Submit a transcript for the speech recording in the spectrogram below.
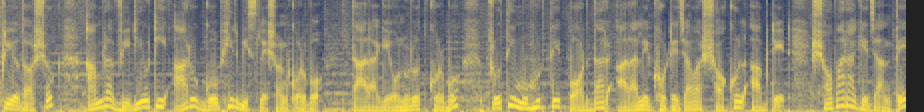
প্রিয় দর্শক, আমরা ভিডিওটি আরও গভীর বিশ্লেষণ করব। তার আগে অনুরোধ করব, প্রতি মুহূর্তে পর্দার আড়ালে ঘটে যাওয়া সকল আপডেট সবার আগে জানতে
